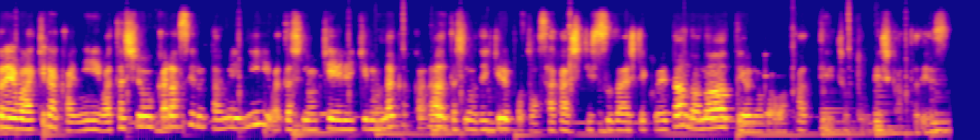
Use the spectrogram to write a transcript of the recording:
それは明らかに私を受からせるために私の経歴の中から私のできることを探して出題してくれたんだなっていうのが分かってちょっと嬉しかったです。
